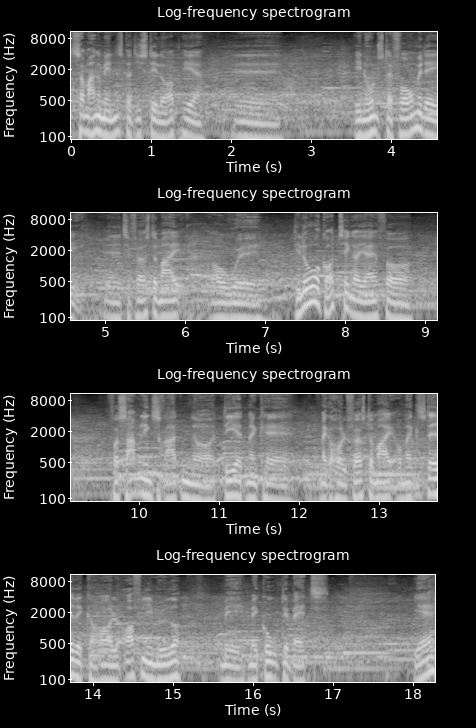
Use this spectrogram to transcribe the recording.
så mange mennesker, de stiller op her øh, en onsdag formiddag øh, til 1. maj. Og øh, det lover godt, tænker jeg, for forsamlingsretten og det, at man kan, man kan holde 1. maj, og man stadigvæk kan holde offentlige møder med, med god debat. Ja,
